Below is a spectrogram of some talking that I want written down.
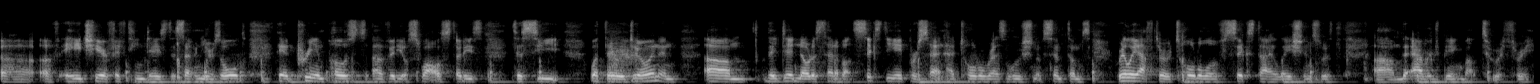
uh, of age here, 15 days to seven years old. They had pre and post uh, video swallow studies to see what they were doing. And um, they did notice that about 68% had total resolution of symptoms, really after a total of six dilations, with um, the average being about two or three.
